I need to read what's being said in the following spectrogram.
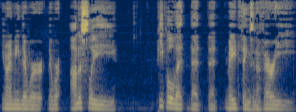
You know what I mean? There were there were honestly people that that that made things in a very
